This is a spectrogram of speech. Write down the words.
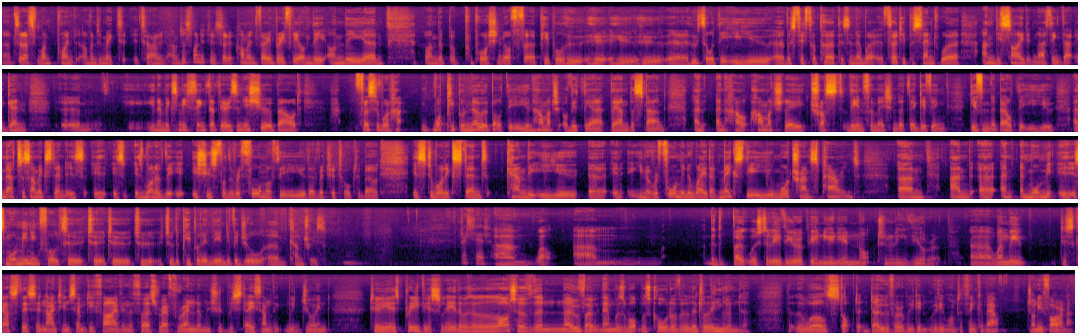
Um, so that's one point I want to make to, to Alan. I just wanted to sort of comment very briefly on the on the um, on the proportion of uh, people who who who who, uh, who, thought the EU uh, was fit for purpose, and there were 30% were undecided, and I think that again um, you know, makes me think that there is an issue about, first of all, how, what people know about the EU and how much of it they, they understand, and, and how, how much they trust the information that they're giving given about the EU, and that to some extent is is is one of the issues for the reform of the EU that Richard talked about, is to what extent can the EU, uh, in, you know, reform in a way that makes the EU more transparent um, and, uh, and, and more is more meaningful to, to, to, to, to the people in the individual um, countries. Mm. Richard? Um, well, um, the vote was to leave the European Union, not to leave Europe. Uh, when we discussed this in 1975 in the first referendum, should we stay something we'd joined two years previously, there was a lot of the no vote then was what was called of a little Englander that the world stopped at Dover and we didn't really want to think about Johnny Foreigner.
